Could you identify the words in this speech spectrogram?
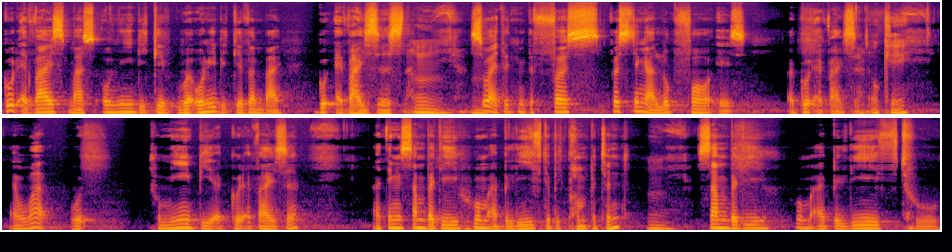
good advice must only be give, will only be given by good advisors. Mm, So I think the first first thing I look for is a good advisor. Okay. And what would to me be a good advisor? I think somebody whom I believe to be competent, somebody whom I believe to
